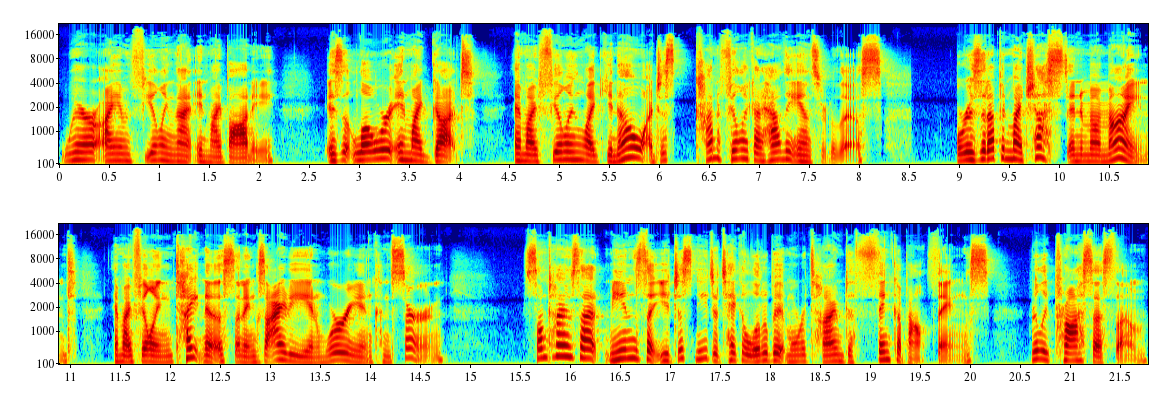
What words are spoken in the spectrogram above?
where I am feeling that in my body. Is it lower in my gut? Am I feeling like, you know, I just kind of feel like I have the answer to this? Or is it up in my chest and in my mind? Am I feeling tightness and anxiety and worry and concern? Sometimes that means that you just need to take a little bit more time to think about things, really process them.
